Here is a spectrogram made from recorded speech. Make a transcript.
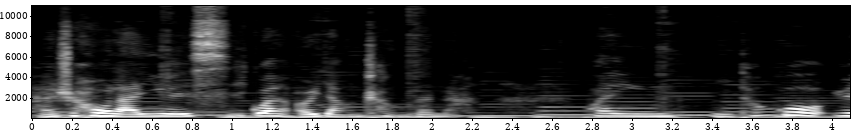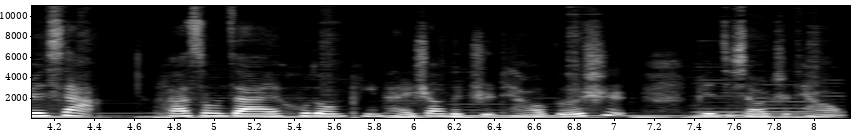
还是后来因为习惯而养成的呢？欢迎你通过月下。发送在互动平台上的纸条格式，编辑小纸条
